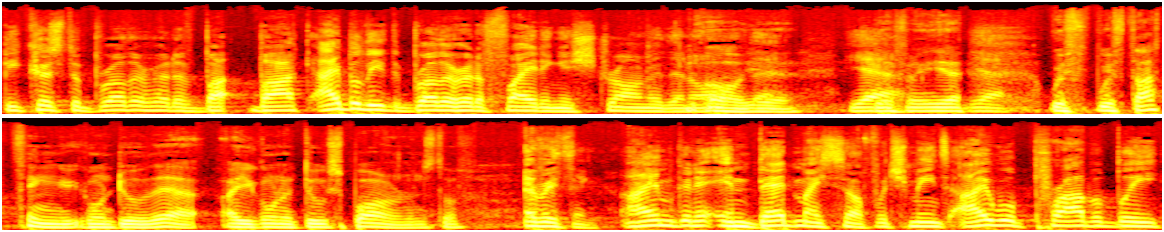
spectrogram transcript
because the brotherhood of Ba- Bach, I believe the brotherhood of fighting is stronger than all Oh of yeah. Yeah, definitely. Yeah. yeah. With with that thing you're going to do there, are you going to do sparring and stuff? Everything. I am going to embed myself, which means I will probably,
